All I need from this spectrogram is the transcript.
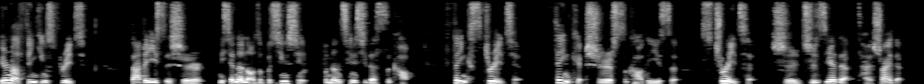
You're not thinking straight. 大致意思是你现在脑子不清醒，不能清晰的思考。Think straight. Think 是思考的意思，straight 是直接的、坦率的。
